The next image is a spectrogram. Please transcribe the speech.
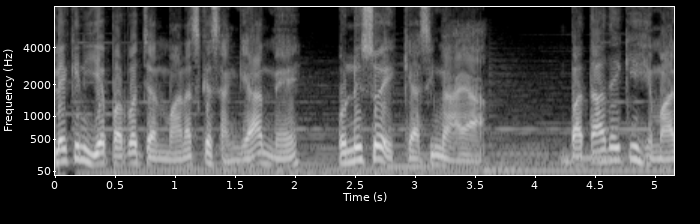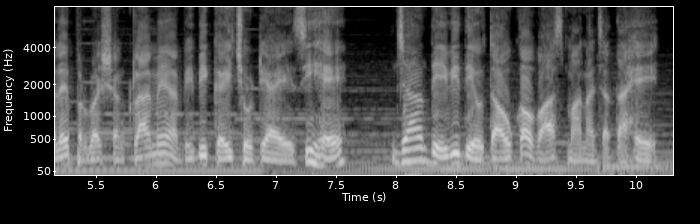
लेकिन यह पर्वत जनमानस के संज्ञान में उन्नीस सौ इक्यासी में आया। बता दें कि हिमालय पर्वत श्रृंखला में अभी भी कई चोटियाँ ऐसी है जहाँ देवी देवताओं का वास माना जाता है।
